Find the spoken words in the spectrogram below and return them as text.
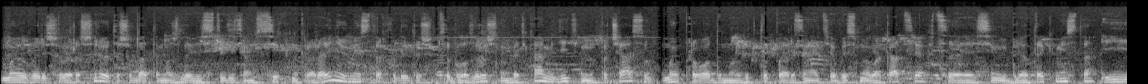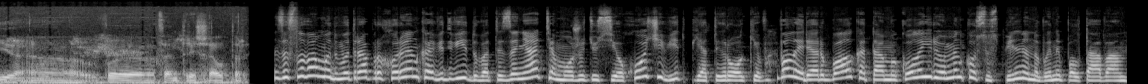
Ми вирішили розширювати, щоб дати можливість дітям всіх мікрорайонів міста ходити, щоб це було зручно батькам, і дітям і по часу. Ми проводимо відтепер заняття в восьми локаціях. Це сім бібліотек міста і е, в центрі шелтер. За словами Дмитра Прохоренка, відвідувати заняття можуть усі охочі від п'яти років. Валерія Рибалка та Микола Єрьоменко, Суспільне новини Полтава.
